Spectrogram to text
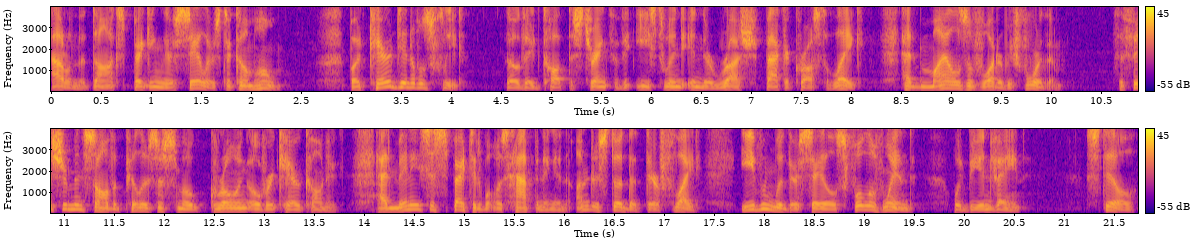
out on the docks begging their sailors to come home. But Caer Dineval's fleet, though they'd caught the strength of the east wind in their rush back across the lake, had miles of water before them. The fishermen saw the pillars of smoke growing over Caer Konig, and many suspected what was happening and understood that their flight, even with their sails full of wind, would be in vain. Still,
